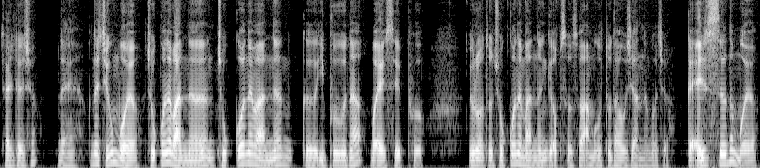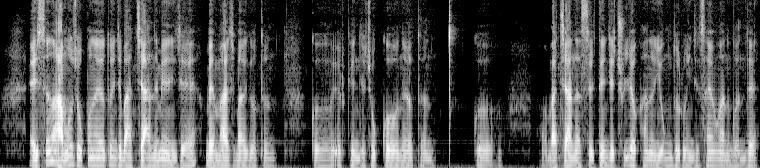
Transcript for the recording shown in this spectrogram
잘 되죠? 네. 근데 지금 뭐예요? 조건에 맞는 조건에 맞는 그 if나 뭐 elsif 이런 어떤 조건에 맞는 게 없어서 아무것도 나오지 않는 거죠. 그러니까 else는 뭐예요? else는 아무 조건에도 이제 맞지 않으면 이제 맨 마지막에 어떤 그 이렇게 이제 조건의 어떤 그 맞지 않았을 때 이제 출력하는 용도로 이제 사용하는 건데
